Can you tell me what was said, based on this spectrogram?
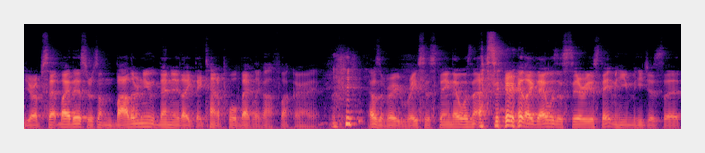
you're upset by this or something bothering you then it, like they kind of pull back like oh fuck all right. That was a very racist thing. That was not serious like that was a serious statement. He, he just said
